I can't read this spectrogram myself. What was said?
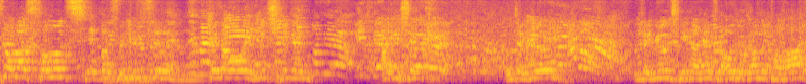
gibt's noch was von uns? Etwas für die Hüfte? Genau, Mitschwingen. Ein Geschenk. Unser Jürgen. Unser Jürgen steht nachher für Autogramme parat.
